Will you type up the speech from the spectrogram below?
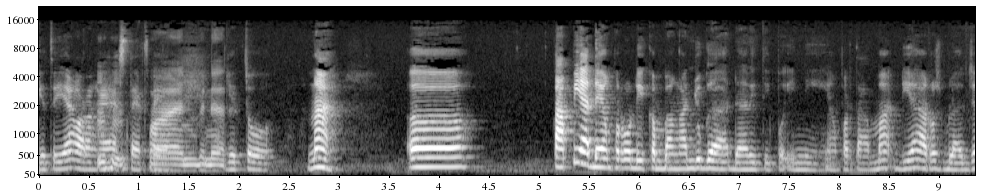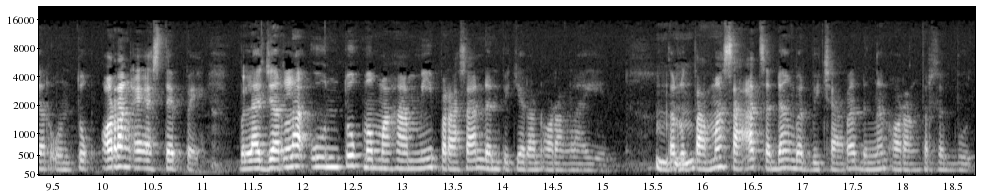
gitu ya orang ESTP Fun, bener. gitu. Nah, eh tapi ada yang perlu dikembangkan juga dari tipe ini. Yang pertama, dia harus belajar untuk orang ESTP. Belajarlah untuk memahami perasaan dan pikiran orang lain, terutama saat sedang berbicara dengan orang tersebut.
